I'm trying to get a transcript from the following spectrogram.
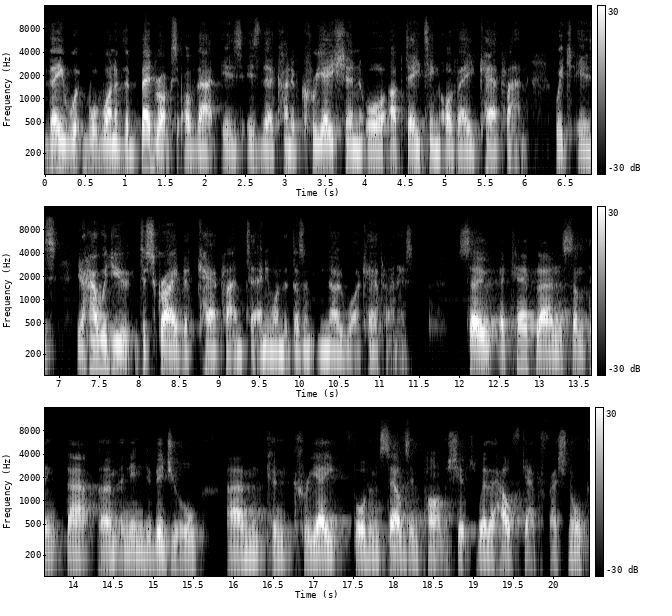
they w- one of the bedrocks of that is is the kind of creation or updating of a care plan which is you know how would you describe a care plan to anyone that doesn't know what a care plan is? So a care plan is something that um, an individual um, can create for themselves in partnerships with a healthcare professional.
